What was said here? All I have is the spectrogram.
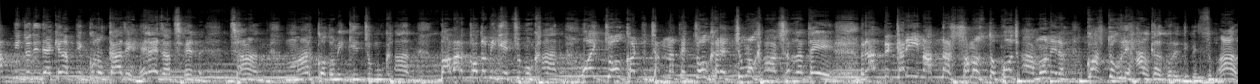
আপনি যদি দেখেন আপনি কোনো কাজে হেরে যাচ্ছেন, যান। মার কদমে গিয়ে চুমু খান। বাবার কদমে গিয়ে চুমু খান। ওই চৌখট জান্নাতের চৌখারে চুমু খাওয়ার সাথে সাথে রাব্বে কারিম আপনার সমস্ত বোঝা, মনের কষ্টগুলি হালকা করে দিবে। সুবহান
